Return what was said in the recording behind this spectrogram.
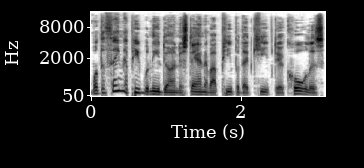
Well, the thing that people need to understand about people that keep their cool is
